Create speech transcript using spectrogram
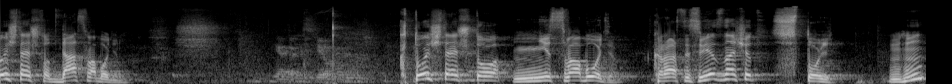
Кто считает, что да, свободен? Кто считает, что не свободен? Красный свет значит стой. Угу.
